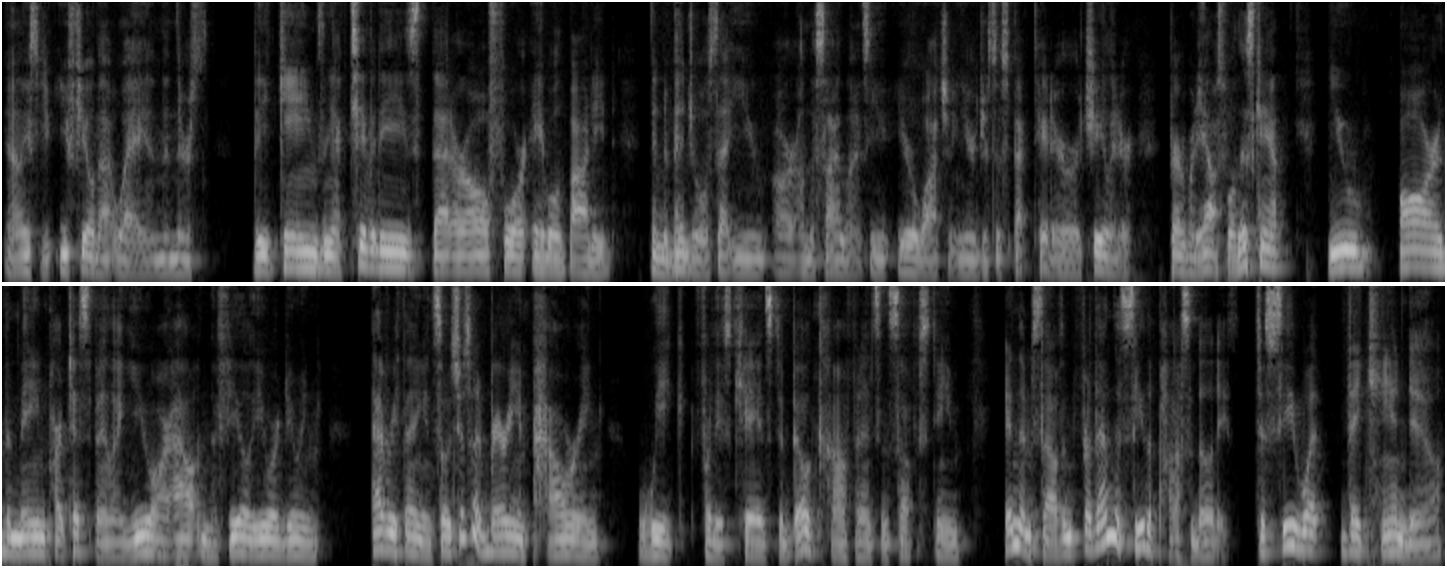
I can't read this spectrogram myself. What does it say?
You know, at least you, you feel that way. And then there's the games and the activities that are all for able bodied individuals that you are on the sidelines. You, you're watching, you're just a spectator or a cheerleader for everybody else. Well, this camp, you are the main participant. Like you are out in the field, you are doing everything. And so it's just a very empowering week for these kids to build confidence and self esteem in themselves and for them to see the possibilities, to see what they can do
